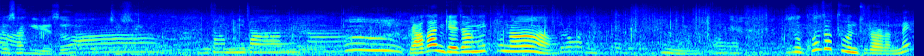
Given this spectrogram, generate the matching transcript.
표 사기 위해서 줄 서신 거예요. 감사합니다. 야간 개장했구나. 들어가지 못해. 음, 어, 무슨 콘서트 온 줄 알았네.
